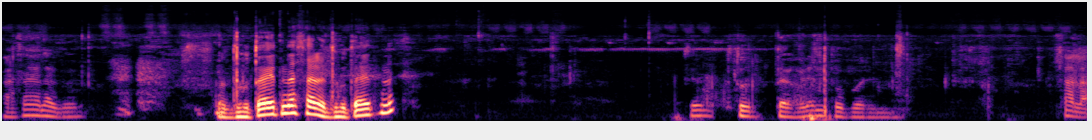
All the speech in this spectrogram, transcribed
घासायला लागून धुता येत नाही सर धुता येत चल तो तगडेल तोपर्यंत. चला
